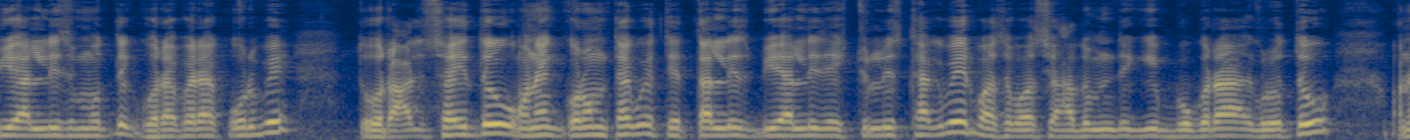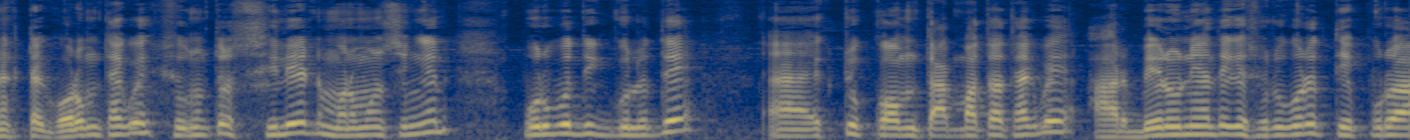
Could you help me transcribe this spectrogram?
বিয়াল্লিশের মধ্যে ঘোরাফেরা করবে। তো রাজশাহীতেও অনেক গরম থাকবে, তেতাল্লিশ, বিয়াল্লিশ, একচল্লিশ থাকবে। এর পাশাপাশি আদমদিঘি, বগুড়া এগুলোতেও অনেকটা গরম থাকবে। শুধুমাত্র সিলেট ময়মনসিংহের পূর্ব দিকগুলোতে একটু কম তাপমাত্রা থাকবে। আর বেলোনিয়া থেকে শুরু করে ত্রিপুরা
